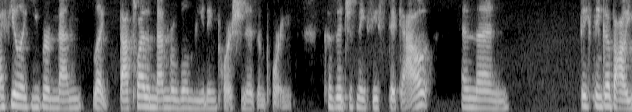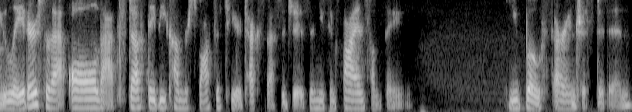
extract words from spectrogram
I feel like you remember, like, that's why the memorable meeting portion is important because it just makes you stick out. And then they think about you later so that all that stuff they become responsive to your text messages and you can find something you both are interested in.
